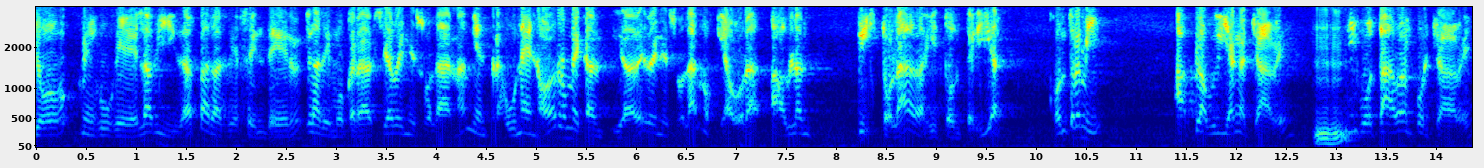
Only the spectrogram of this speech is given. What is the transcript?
yo me jugué la vida para defender la democracia venezolana, mientras una enorme cantidad de venezolanos que ahora hablan pistoladas y tonterías contra mí, aplaudían a Chávez uh -huh. y votaban por Chávez.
